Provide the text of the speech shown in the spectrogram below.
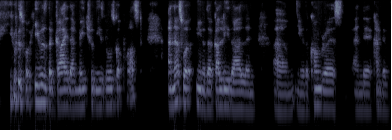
he was he was the guy that made sure these laws got passed, and that's what you know the Akali Dal and um, you know the Congress and their kind of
